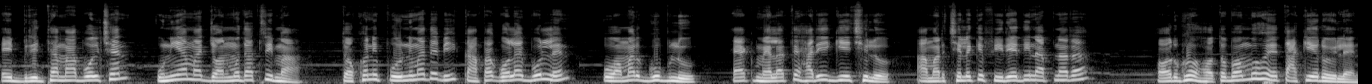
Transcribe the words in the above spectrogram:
এই বৃদ্ধা মা বলছেন, উনি আমার জন্মদাত্রী মা। তখনই পূর্ণিমা দেবী কাঁপা গলায় বললেন ও আমার গুবলু এক মেলাতে হারিয়ে গিয়েছিল, আমার ছেলেকে ফিরিয়ে দিন আপনারা? অর্ঘ্য হতভম্ব হয়ে তাকিয়ে রইলেন।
